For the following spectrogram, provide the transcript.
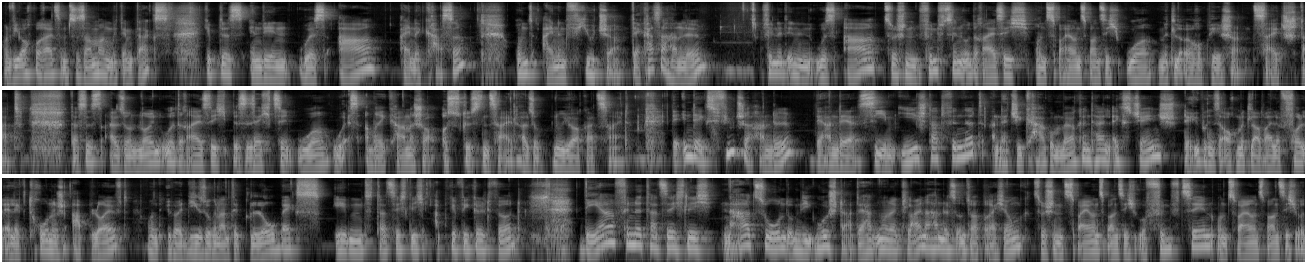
Und wie auch bereits im Zusammenhang mit dem DAX gibt es in den USA eine Kasse und einen Future. Der Kassehandel findet in den USA zwischen 15.30 Uhr und 22 Uhr mitteleuropäischer Zeit statt. Das ist also 9.30 Uhr bis 16 Uhr US-amerikanischer Ostküstenzeit, also New Yorker Zeit. Der Index Future Handel, der an der CME stattfindet, an der Chicago Mercantile Exchange, der übrigens auch mittlerweile voll elektronisch abläuft und über die sogenannte Globex eben tatsächlich abgewickelt wird, der findet tatsächlich nahezu rund um die Uhr statt. Der hat nur eine kleine Handelsunterbrechung zwischen 22 Uhr 15 und 22.30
